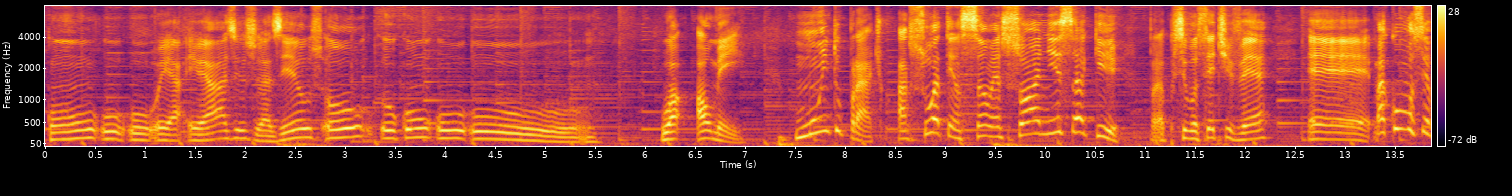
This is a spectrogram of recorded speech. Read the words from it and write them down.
com o, o Easius, o Azeus ou, ou com o, o, o Almei. Muito prático. A sua atenção é só nisso aqui. Pra, se você tiver. É... Mas como você.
